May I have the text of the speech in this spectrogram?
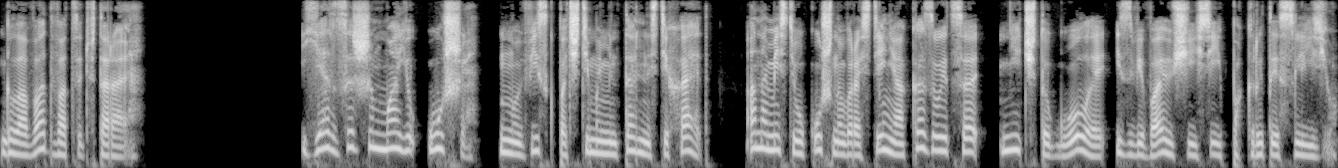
Глава 22. Я зажимаю уши, но виск почти моментально стихает, а на месте укушенного растения оказывается нечто голое, извивающееся и покрытое слизью.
